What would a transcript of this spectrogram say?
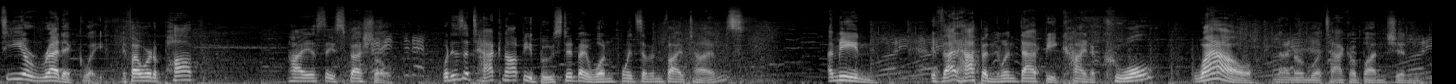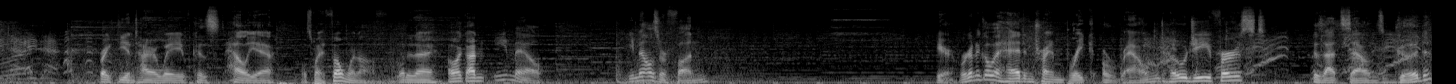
theoretically, if I were to pop Haise special, would his attack not be boosted by 1.75 times? I mean, if that happened, wouldn't that be kind of cool? Wow! And then I normal attack a bunch and break the entire wave, because hell yeah. What's my phone went off? What did I... Oh, I got an email. Emails are fun. Here, we're going to go ahead and try and break around Hoji first, because that sounds good.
